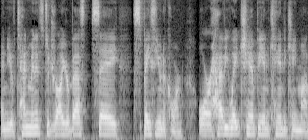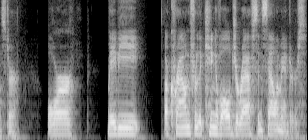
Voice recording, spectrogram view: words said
And you have 10 minutes to draw your best, say, space unicorn or heavyweight champion candy cane monster, or maybe a crown for the king of all giraffes and salamanders.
